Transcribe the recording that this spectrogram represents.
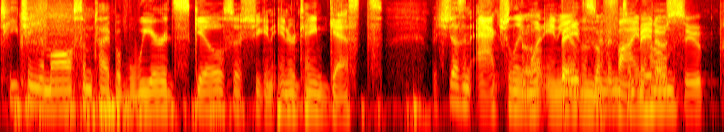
teaching them all some type of weird skill so she can entertain guests, but she doesn't actually want any of them to them in find tomato homes. soup.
